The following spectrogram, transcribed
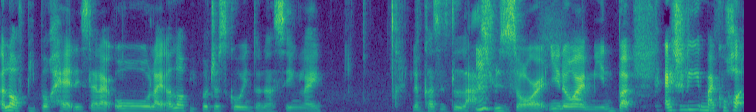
a lot of people had is that like oh like a lot of people just go into nursing like like, because it's the last resort you know what i mean? But actually my cohort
